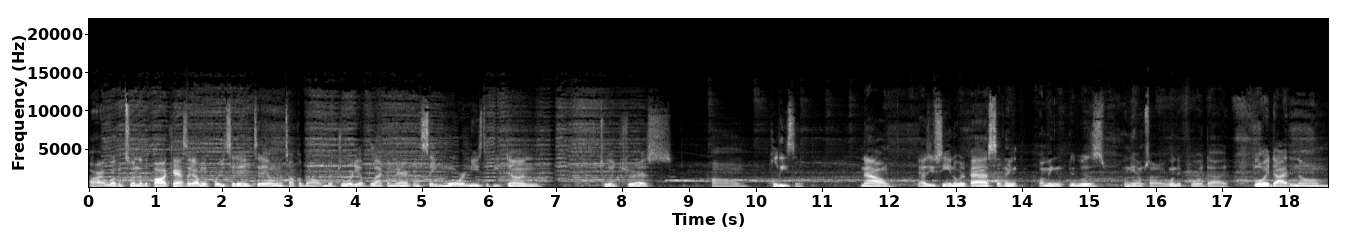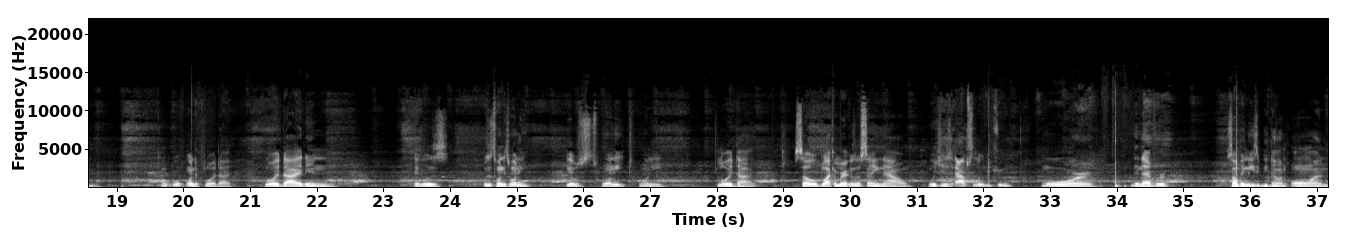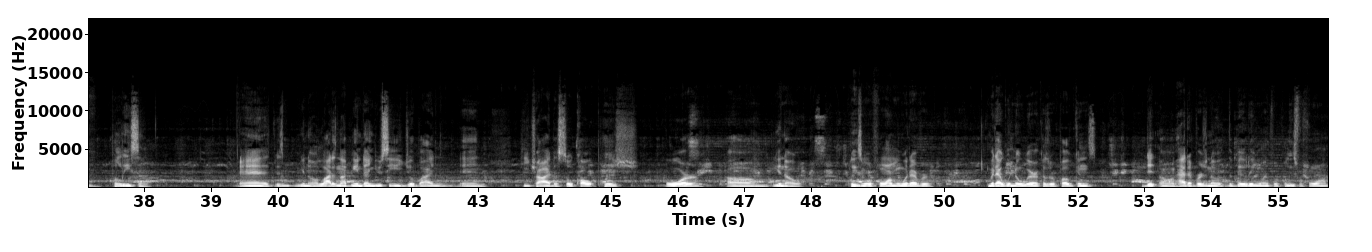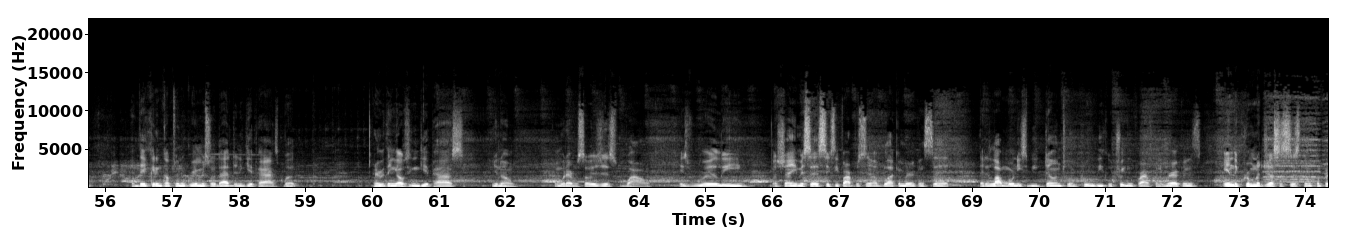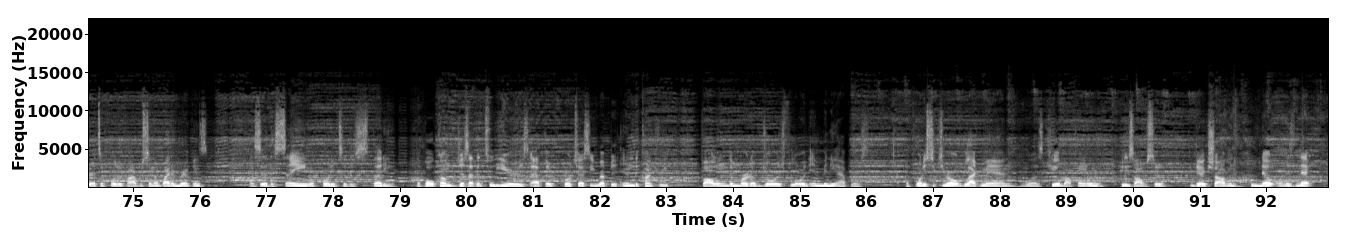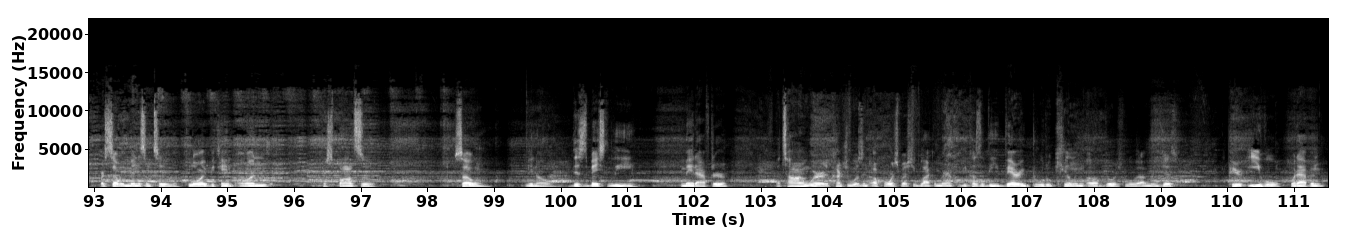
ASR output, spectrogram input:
All right, welcome to another podcast. I got one for you today. Today I want to talk about majority of black Americans say more needs to be done to address um, policing. Now, as you've seen over the past, I think I mean it was I'm sorry, when did Floyd die? Floyd died in um when did Floyd die? Floyd died in it was was it 2020? Yeah, it was 2020. Floyd died. So black Americans are saying now, which is absolutely true, more than ever, something needs to be done on policing. And you know, a lot is not being done. You see Joe Biden, and he tried the so-called push for, um, you know, policing reform and whatever, but that went nowhere because Republicans did um, had a version of the bill they wanted for police reform, and they couldn't come to an agreement, so that didn't get passed. But everything else you can get past, you know, and whatever. So it's just wow. It's really a shame. It says 65% of black Americans said that a lot more needs to be done to improve equal treatment for African Americans in the criminal justice system compared to 45% of white Americans that said the same according to the study. The poll comes just after two years after protests erupted in the country following the murder of George Floyd in Minneapolis. A 46 year old black man was killed by former police officer Derek Chauvin, who knelt on his neck for several minutes until Floyd became unresponsive. So, you know, this is basically made after a time where the country was in uproar, especially black America, because of the very brutal killing of George Floyd. I mean, just pure evil what happened.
